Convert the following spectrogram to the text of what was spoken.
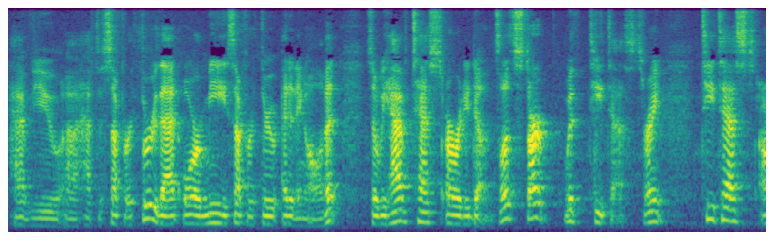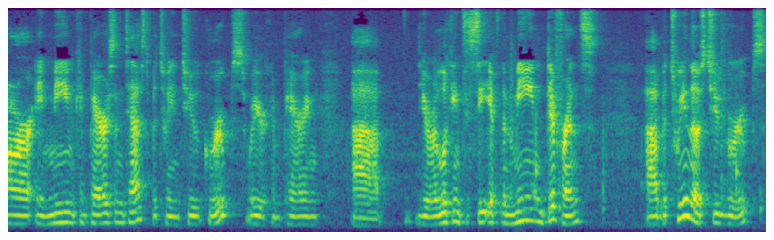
have you uh, have to suffer through that or me suffer through editing all of it. So we have tests already done. So let's start with t-tests, right? T-tests are a mean comparison test between two groups where you're comparing, uh, you're looking to see if the mean difference uh, between those two groups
